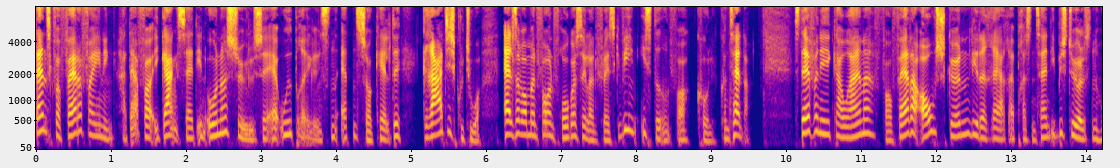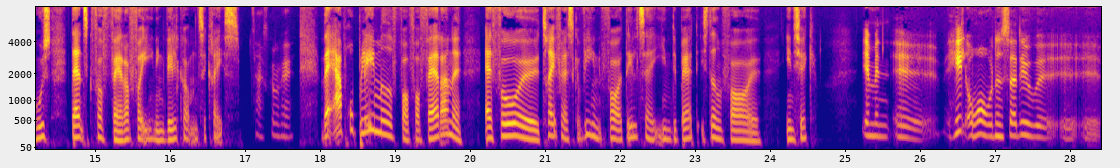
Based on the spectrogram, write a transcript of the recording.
Dansk Forfatterforening har derfor i gang sat en undersøgelse af udbredelsen af den såkaldte gratiskultur, altså hvor man får en frokost eller en flaske vin i stedet for kolde kontanter. Stephanie Caruana, forfatter og skønlitterær repræsentant i bestyrelsen hos Dansk Forfatterforening. Velkommen til Kreds. Tak skal du have. Hvad er problemet for forfatterne at få øh, tre flasker vin for at deltage i en debat i stedet for øh, en check? Jamen, øh, helt overordnet, så er det jo øh, øh,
